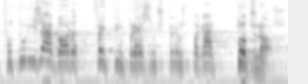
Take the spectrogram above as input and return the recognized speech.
futuro e já agora feito de empréstimos que teremos de pagar todos nós.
